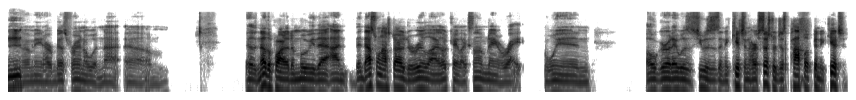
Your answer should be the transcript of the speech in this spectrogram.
you Mhm. know, I mean, her best friend or whatnot. Um, there's another part of the movie that I that's when I started to realize, okay, like something ain't right. When old girl, they was she was just in the kitchen, her sister just pop up in the kitchen.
